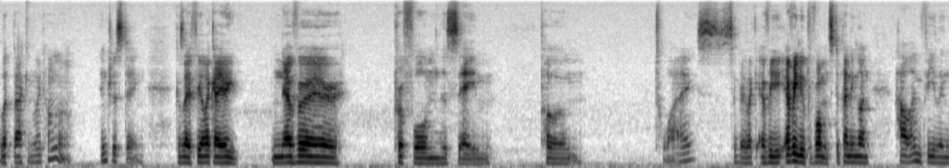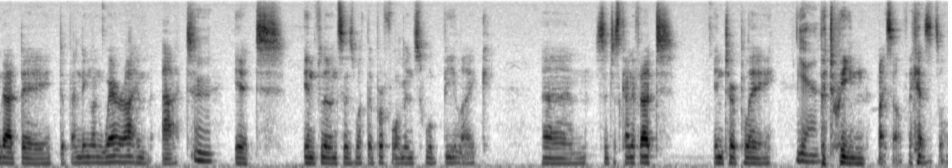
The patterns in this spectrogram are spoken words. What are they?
look back and like, huh, interesting, because I feel like I never perform the same poem twice. So very like every every new performance, depending on how I'm feeling that day, depending on where I'm at, Mm. it influences what the performance will be like. Um, so just kind of that interplay Yeah. between myself, I guess it's all.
